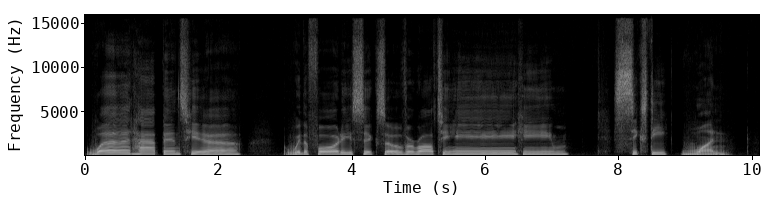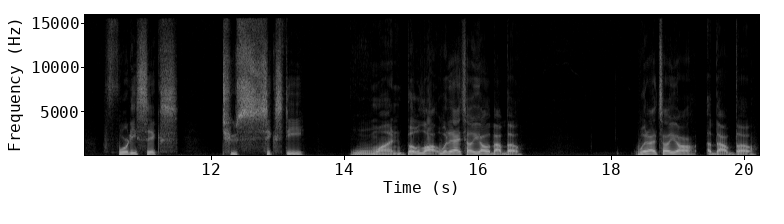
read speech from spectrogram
What happens here with a 46 overall team? 61. 46 to 61. Bo Law. What did I tell y'all about Bo? What did I tell y'all about Bo?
